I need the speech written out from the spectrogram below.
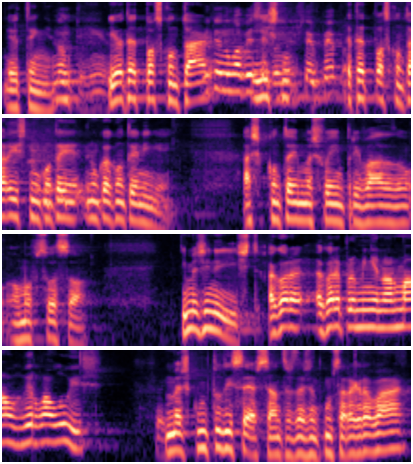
Eu tinha. Não tinha. Eu até te posso contar. Eu tenho um ABC isto, quando o Pepe. Até te posso contar, isto não contei, nunca contei a ninguém. Acho que contei, mas foi em privado a uma pessoa só. Imagina isto. Agora, agora para mim é normal ver lá o Luís. Sim. Mas como tu disseste antes da gente começar a gravar,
